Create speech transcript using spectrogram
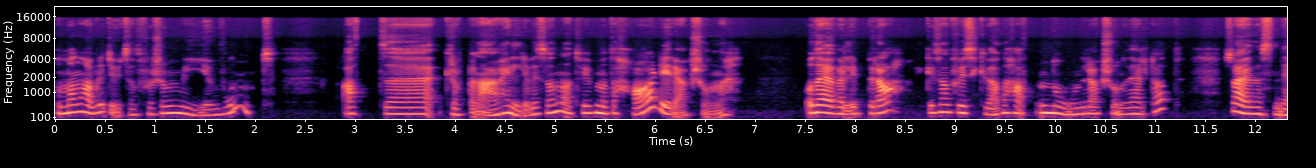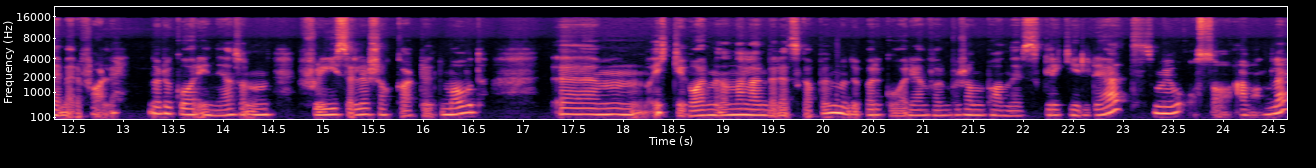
og man har blitt utsatt for så mye vondt at uh, kroppen er jo heldigvis sånn at vi på en måte har de reaksjonene. Og det er veldig bra. ikke sant? For hvis ikke vi hadde hatt noen reaksjoner i det hele tatt, så er jo nesten det mer farlig. Når du går inn i en sånn freeze eller sjokkartet mode, um, ikke går med den alarmberedskapen, men du bare går i en form for sånn panisk likegyldighet, som jo også er vanlig.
